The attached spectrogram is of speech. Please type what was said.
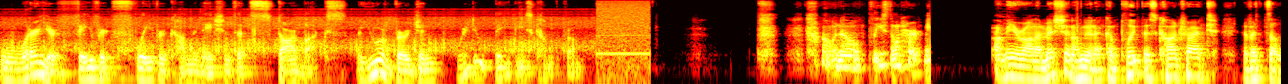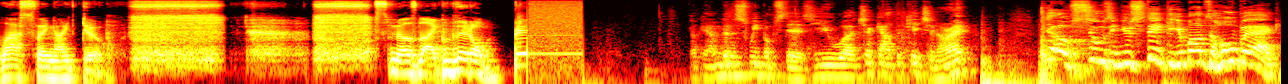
what are your favorite flavor combinations at Starbucks? Are you a virgin? Where do babies come from? Oh no, please don't hurt me. I'm here on a mission. I'm gonna complete this contract if it's the last thing I do. Smells like little bitch. Okay, I'm gonna sweep upstairs. You uh, check out the kitchen, all right? Yo, Susan, you stink, and your mom's a whole bag.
